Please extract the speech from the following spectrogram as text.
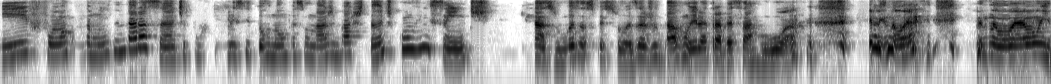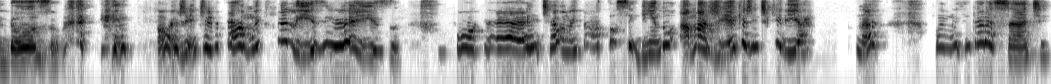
E foi uma coisa muito interessante, porque ele se tornou um personagem bastante convincente. Nas ruas as pessoas ajudavam ele a atravessar a rua. Ele não é, ele não é um idoso. Então a gente estava muito feliz em ver isso, porque a gente realmente estava conseguindo a magia que a gente queria, né? Foi muito interessante.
